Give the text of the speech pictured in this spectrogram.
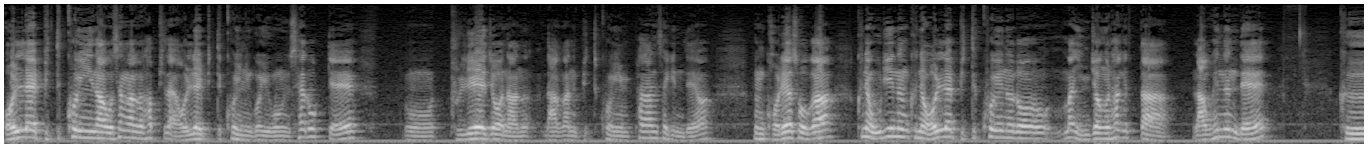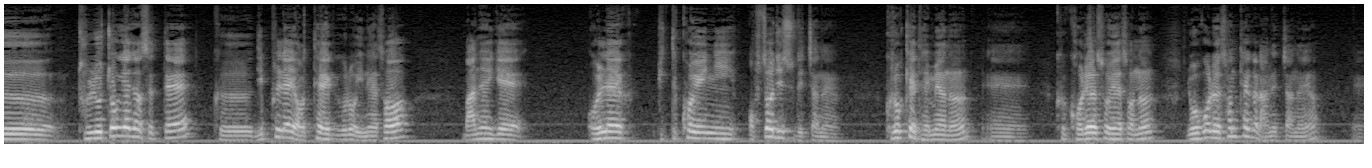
원래 비트코인이라고 생각을 합시다. 원래 비트코인이고 이건 새롭게 어, 분리해져 나, 나가는 비트코인 파란색인데요. 그럼 거래소가 그냥 우리는 그냥 원래 비트코인으로만 인정을 하겠다라고 했는데 그 둘로 쪼개졌을 때 그 리플레이 어택으로 인해서 만약에 원래 비트코인이 없어질 수도 있잖아요. 그렇게 되면은 예, 그 거래소에서는 요거를 선택을 안 했잖아요. 예,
